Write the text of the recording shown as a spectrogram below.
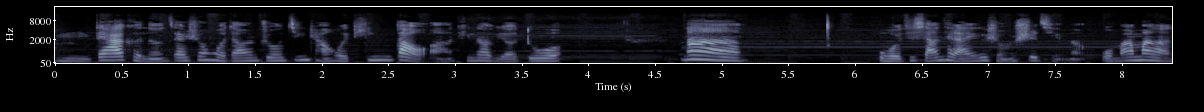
嗯，大家可能在生活当中经常会听到啊，听到比较多。那我就想起来一个什么事情呢？我妈妈。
